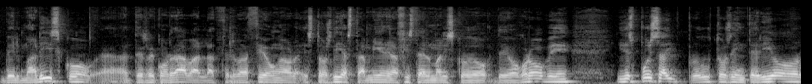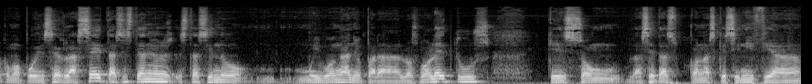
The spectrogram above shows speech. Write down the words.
del marisco. Ah, te recordaba la celebración estos días también de la fiesta del marisco de, Ogrove. Y después hay productos de interior, como pueden ser las setas. Este año está siendo muy buen año para los boletus, que son las setas con las que se inicia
